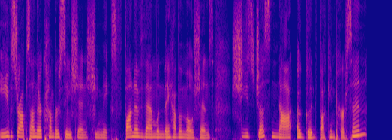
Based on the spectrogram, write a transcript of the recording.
eavesdrops on their conversation. She makes fun of them when they have emotions. She's just not a good fucking person.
